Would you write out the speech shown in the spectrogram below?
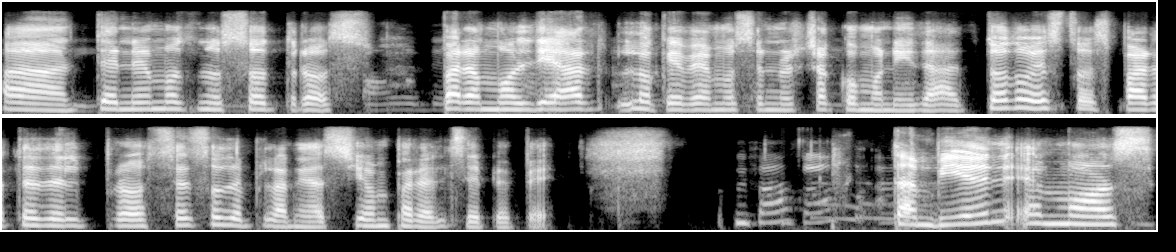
uh, tenemos nosotros para moldear lo que vemos en nuestra comunidad. Todo esto es parte del proceso de planeación para el CPP. También hemos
